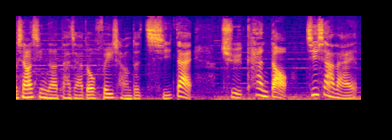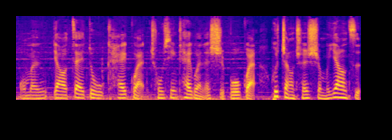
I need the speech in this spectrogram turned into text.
相信呢，大家都非常的期待去看到。接下来我们要再度开馆，重新开馆的史博馆会长成什么样子？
